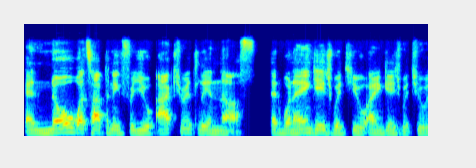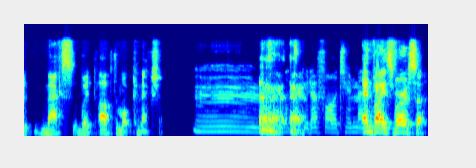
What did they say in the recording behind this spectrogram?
and know what's happening for you accurately enough that when I engage with you, I engage with you with max with optimal connection. Mm, that's beautiful attunement. And vice versa.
